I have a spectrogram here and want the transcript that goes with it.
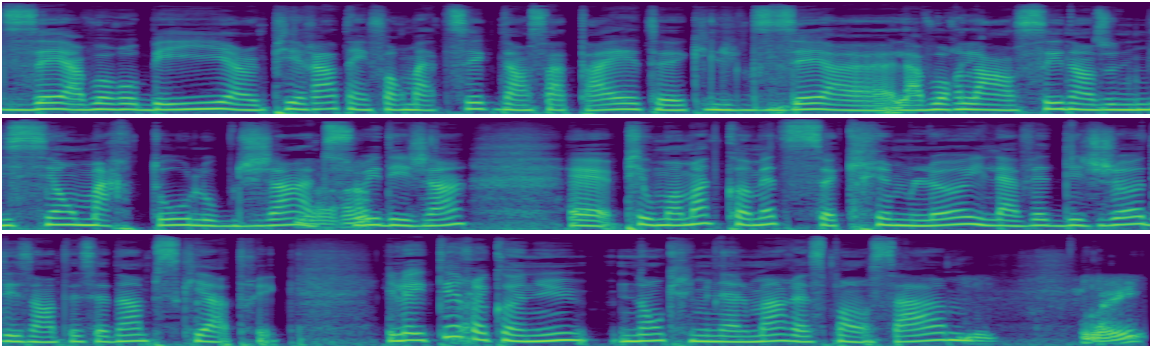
disait avoir obéi à un pirate informatique dans sa tête euh, qui lui disait euh, l'avoir lancé dans une mission marteau, l'obligeant à tuer des gens. puis au moment de commettre ce crime-là, il avait déjà des antécédents psychiatriques. Il a été reconnu non criminellement responsable. Oui.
